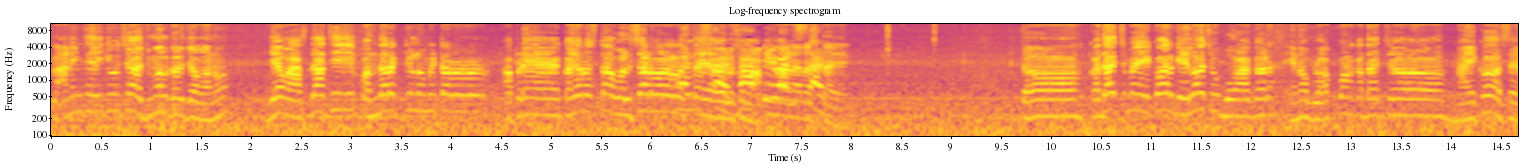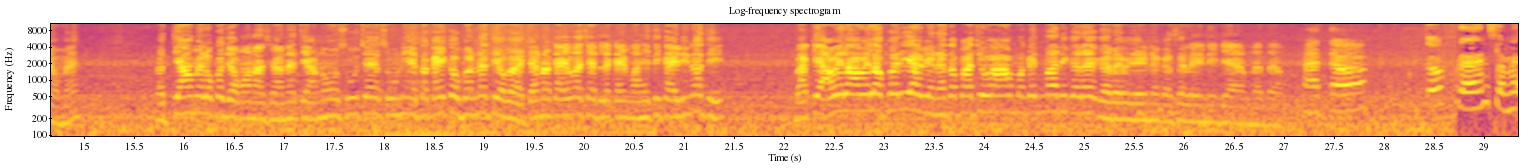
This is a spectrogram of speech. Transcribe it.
પ્લાનિંગ થઈ ગયું છે અજમલગઢ જવાનું. જે વાસદા થી પંદર કિલોમીટર આપણે કયો રસ્તા? વલસાડ વાળા રસ્તા આવેલો છે વાપી વાળા. રસ્તા તો કદાચ મેં એકવાર ગયેલો છું બહુ આગળ. એનો બ્લોગ પણ કદાચ નાખ્યો હશે અમે. ત્યાં અમે લોકો જવાના છે અને ત્યાંનું શું છે શું નહીં એ તો કંઈ ખબર નથી હવે. અચાનક આવ્યા છે એટલે કંઈ માહિતી કાઢી નથી. બાકી આવેલા આવેલા ફરી આવીએ ને તો પાછું આ મગજમારી કરે ઘરે જઈને કશે લઈને ગયા એમને તો. હા તો તો ફ્રેન્ડ્સ અમે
